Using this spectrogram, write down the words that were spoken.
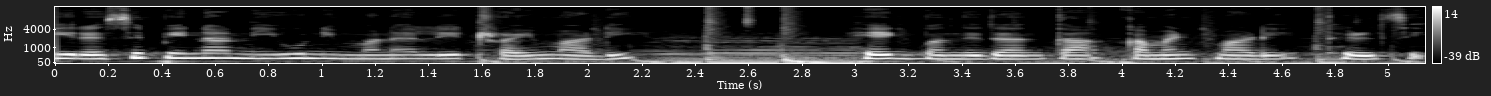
ಈ ರೆಸಿಪಿನ ನೀವು ನಿಮ್ಮ ಮನೆಯಲ್ಲಿ ಟ್ರೈ ಮಾಡಿ ಹೇಗೆ ಬಂದಿದೆ ಅಂತ ಕಮೆಂಟ್ ಮಾಡಿ ತಿಳಿಸಿ.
